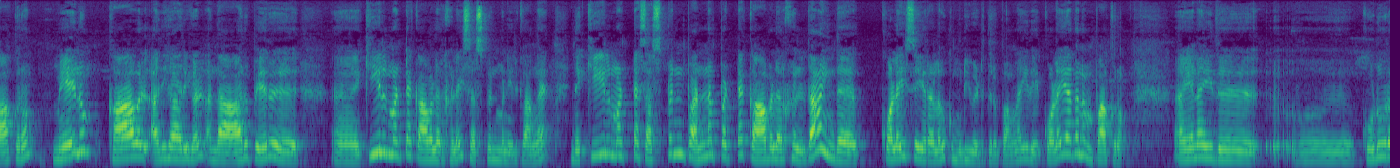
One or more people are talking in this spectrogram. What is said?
பார்க்குறோம் மேலும் காவல் அதிகாரிகள் அந்த ஆறு பேர் கீழ்மட்ட காவலர்களை சஸ்பெண்ட் பண்ணியிருக்காங்க இந்த கீழ்மட்ட சஸ்பெண்ட் பண்ணப்பட்ட காவலர்கள் தான் இந்த கொலை செய்கிற அளவுக்கு முடிவு எடுத்திருப்பாங்களா? இதை கொலையாக தான் நம்ம பார்க்குறோம் ஏன்னா இது கொடூர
